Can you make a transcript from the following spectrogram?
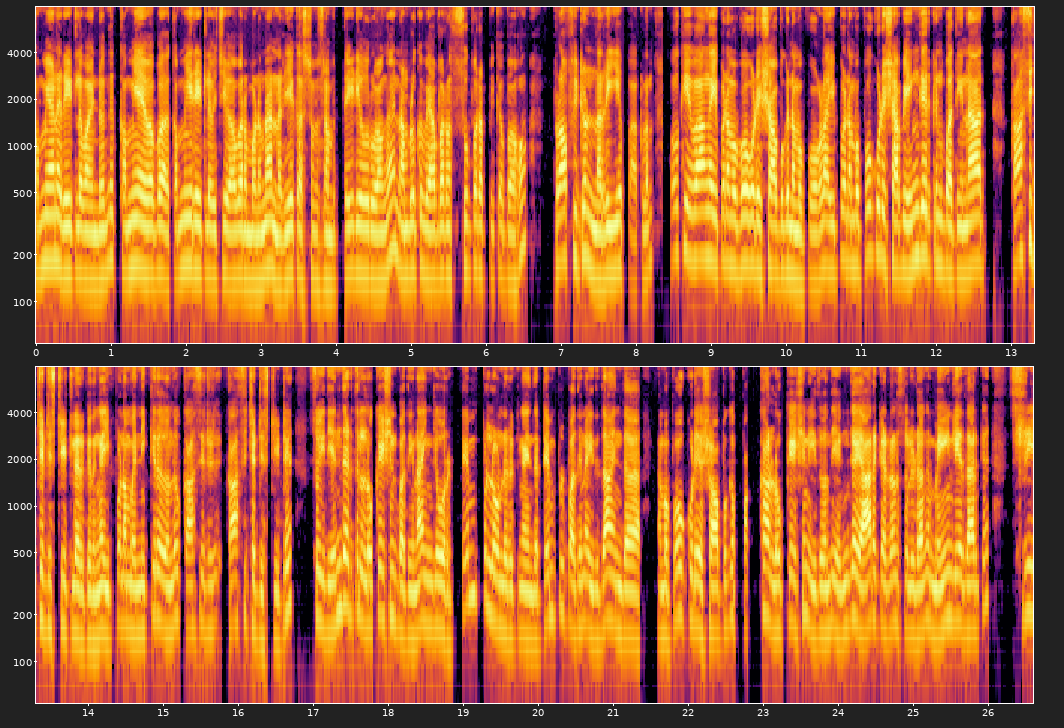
கம்மியான ரேட்டில் வாங்கிட்டு வந்து கம்மியாக வியாபா கம்மி ரேட்டில் வச்சு வியாபாரம் பண்ணோம்னா நிறைய கஸ்டமர்ஸ் நம்ம தேடி வருவாங்க. நம்மளுக்கும் வியாபாரம் சூப்பராக பிக்கப் ஆகும். ப்ராஃபிட்டும் நிறைய பார்க்கலாம். ஓகே வாங்க இப்போ நம்ம போகக்கூடிய ஷாப்புக்கு நம்ம போகலாம். இப்போ நம்ம போகக்கூடிய ஷாப் எங்கே இருக்குதுன்னு பார்த்தீங்கன்னா காசிச்செட்டி ஸ்ட்ரீட்டில் இருக்குதுங்க. இப்போ நம்ம நிற்கிறது வந்து காசி காசிச்செட்டி ஸ்ட்ரீட்டு. ஸோ இது எந்த இடத்துல லொக்கேஷன் பார்த்தீங்கன்னா இங்கே ஒரு டெம்பிள் ஒன்று இருக்குங்க. இந்த டெம்பிள் பார்த்தீங்கன்னா இதுதான் இந்த நம்ம போகக்கூடிய ஷாப்புக்கு பக்கா லொக்கேஷன் இது வந்து எங்கே யாரை கேட்டாலும் சொல்லிவிடுவாங்க மெயின்லேயே தான் இருக்குது ஸ்ரீ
